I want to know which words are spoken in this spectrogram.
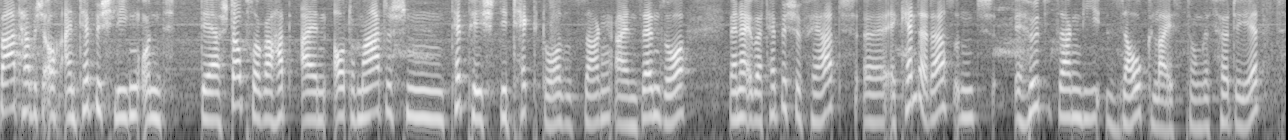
Bad habe ich auch einen Teppich liegen und der Staubsauger hat einen automatischen Teppichdetektor, sozusagen einen Sensor. Wenn er über Teppiche fährt, äh, erkennt er das und erhöht sozusagen die Saugleistung. Das hört ihr jetzt.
